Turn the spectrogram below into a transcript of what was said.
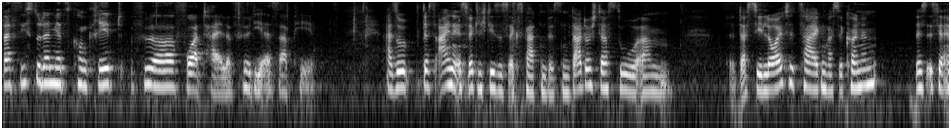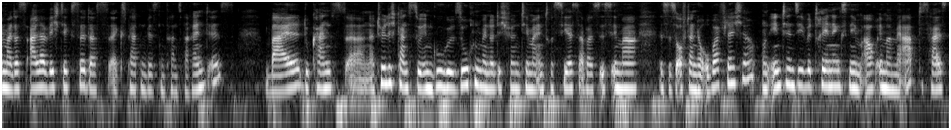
was siehst du denn jetzt konkret für Vorteile für die SAP? Also das eine ist wirklich dieses Expertenwissen. Dadurch, dass du, ähm, dass die Leute zeigen, was sie können, das ist ja immer das Allerwichtigste, dass Expertenwissen transparent ist, weil du kannst, äh, natürlich kannst du in Google suchen, wenn du dich für ein Thema interessierst, aber es ist immer, es ist oft an der Oberfläche und intensive Trainings nehmen auch immer mehr ab. Das heißt,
